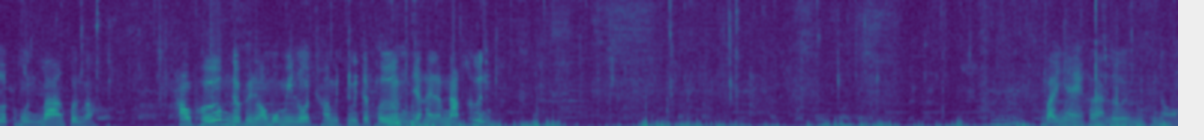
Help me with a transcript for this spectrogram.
ลดหุ่นบ้างเพิ่นว่าเฮาเพิ่มเดี๋ยวพี่น้องบ่มีลดเฮามีมีแต่เพิ่มอยากให้น้ำหนักขึ้น ใบใหญ่ขนาดเลยดูพี่น้อง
